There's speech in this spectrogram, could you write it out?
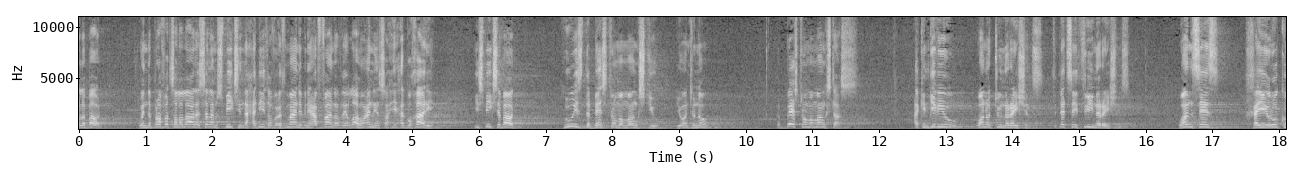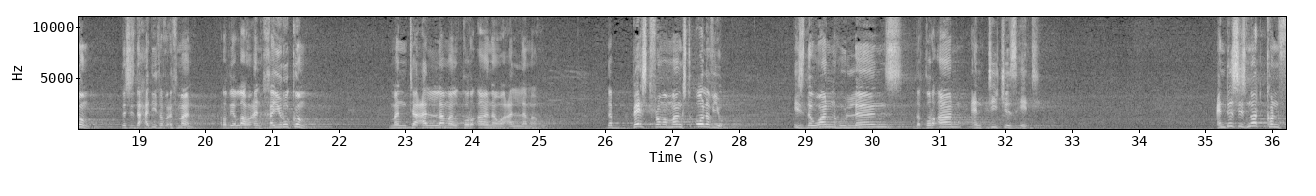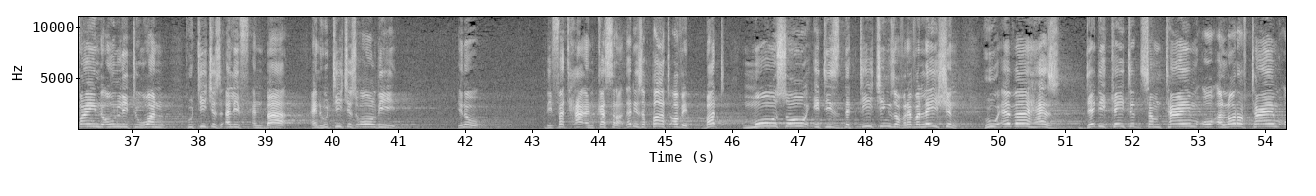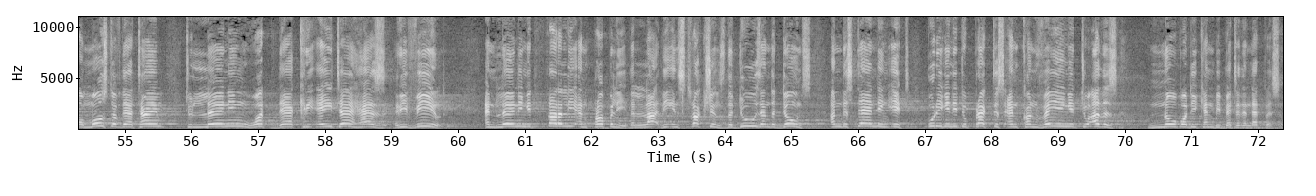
all about. When the Prophet ﷺ speaks in the hadith of Uthman ibn Affan radiallahu anhu in Sahih al-Bukhari, he speaks about who is the best from amongst you. You want to know? The best from amongst us. I can give you one or two narrations. Let's say three narrations. One says, خيركم. This is the hadith of Uthman radiallahu anhu. خيركم من تعلم القرآن وعلمه. The best from amongst all of you is the one who learns the Quran and teaches it. And this is not confined only to one who teaches alif and ba and who teaches all the, you know, the fatha and kasra. That is a part of it. But more so, it is the teachings of revelation. Whoever has dedicated some time or a lot of time or most of their time to learning what their creator has revealed and learning it thoroughly and properly. The, the instructions the do's and the don'ts understanding it putting it into practice and conveying it to others. Nobody can be better than that person.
